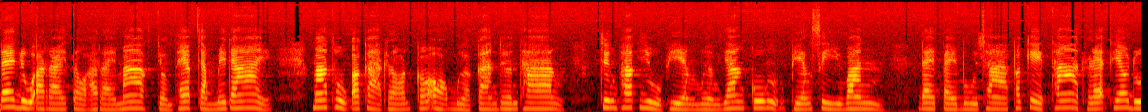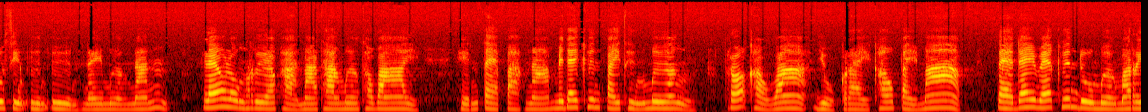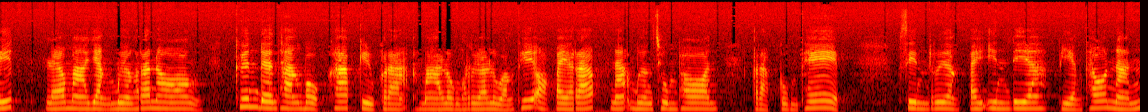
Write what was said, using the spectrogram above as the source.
ได้ดูอะไรต่ออะไรมากจนแทบจำไม่ได้ มาถูกอากาศร้อนก็ออกเบื่อการเดินทาง จึงพักอยู่เพียงเมืองย่างกุ้ง เพียงสี่วัน ได้ไปบูชาพระเกศธาตุและเที่ยวดูสิ่งอื่นๆ ในเมืองนั้น แล้วลงเรือผ่านมาทางเมืองทวาย เห็นแต่ปากน้ำไม่ได้ขึ้นไปถึงเมือง เพราะเขาว่าอยู่ไกลเข้าไปมาก แต่ได้แวะขึ้นดูเมืองมริดแล้วมาอย่างเมืองระนอง ขึ้นเดินทางบกคาบกิวกระมาลงเรือหลวงที่ออกไปรับณเมืองชุมพร กลับกรุงเทพ สิ้นเรื่องไปอินเดียเพียงเท่านั้น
